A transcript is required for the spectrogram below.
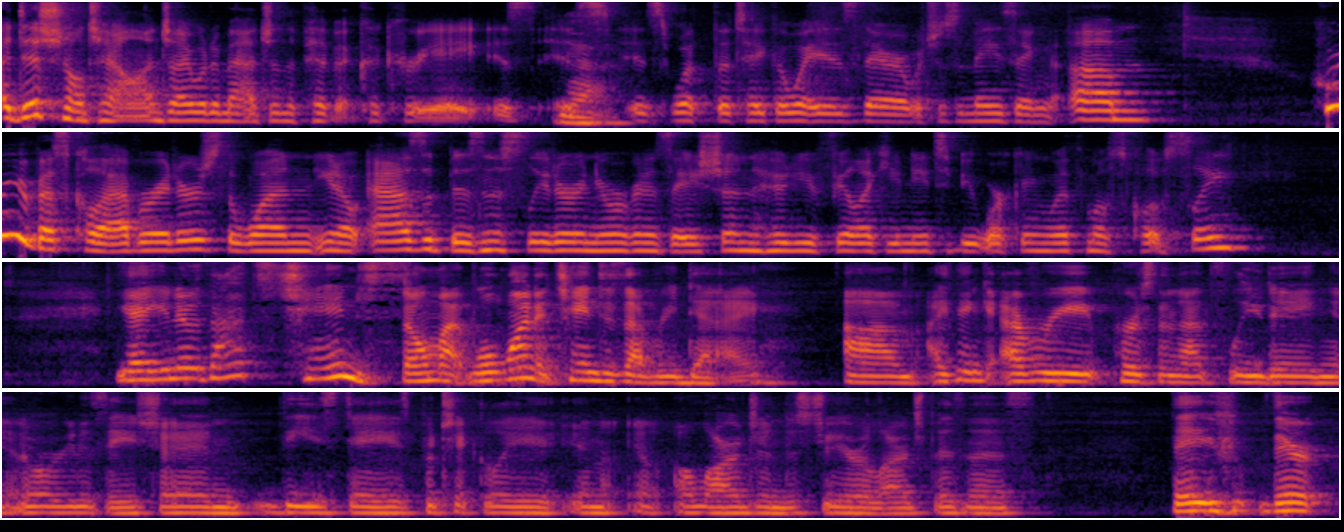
additional challenge i would imagine the pivot could create is is, yeah. is what the takeaway is there which is amazing. Um, who are your best collaborators? The one you know as a business leader in your organization who do you feel like you need to be working with most closely? Yeah you know that's changed so much. Well one it changes every day um, i think every person that's leading an organization these days particularly in a large industry or a large business they their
